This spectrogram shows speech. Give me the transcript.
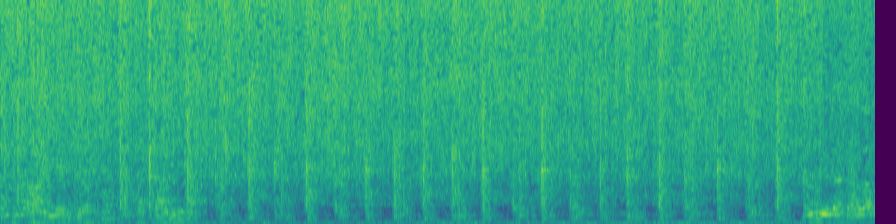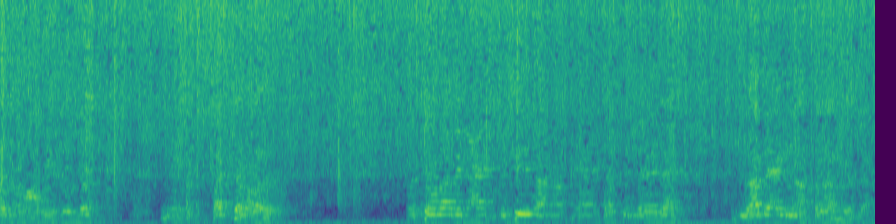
ഒന്ന് വാടിയതിന് ശേഷം തക്കാളി ഇടാം ഉള്ളിയുടെ കളറൊന്ന് മാറിയിട്ടുണ്ട് ഇനി പച്ചമുളക് പച്ചമുളക് ഞാൻ കൃഷി ചെയ്താണ് ഞാൻ ചത്തിന്റെ വരെ ദ്വാബാഗിൽ നട്ടതാണ് എല്ലാം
